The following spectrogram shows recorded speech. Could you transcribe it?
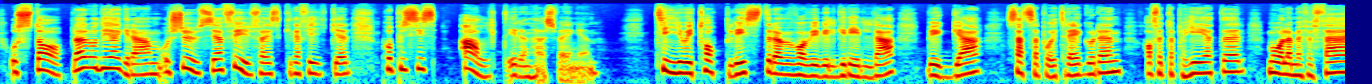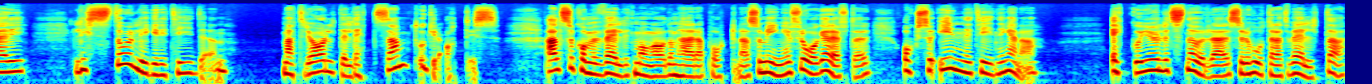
och staplar och diagram och tjusiga fyrfärgsgrafiker på precis allt i den här svängen. Tio i topplistor över vad vi vill grilla, bygga, satsa på i trädgården, ha för tapeter, måla med för färg. Listor ligger i tiden. Materialet är lättsamt och gratis. Alltså kommer väldigt många av de här rapporterna som ingen frågar efter också in i tidningarna. Ekohjulet snurrar så det hotar att välta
